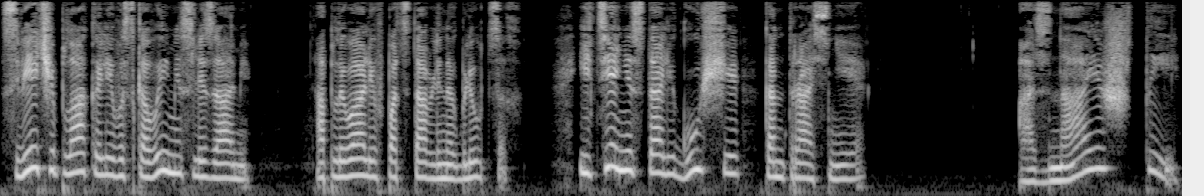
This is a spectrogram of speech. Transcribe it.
Свечи плакали восковыми слезами, оплывали в подставленных блюдцах, и тени стали гуще, контрастнее. «А знаешь ты,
